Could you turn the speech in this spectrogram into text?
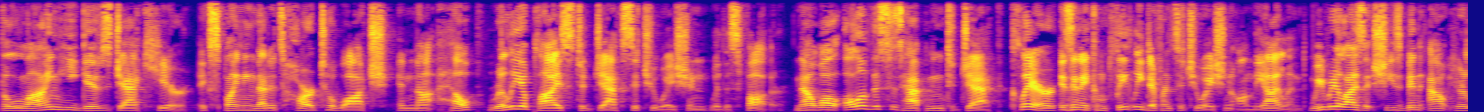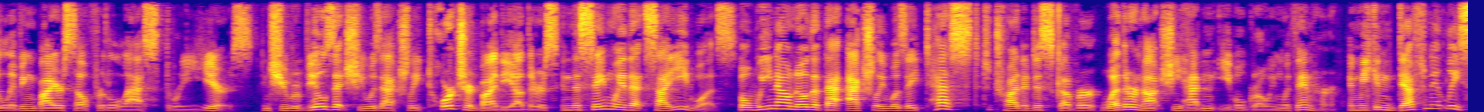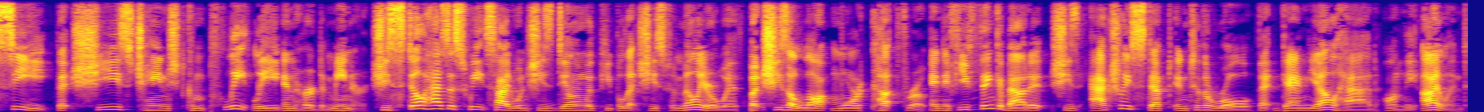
the line he gives Jack here, explaining that it's hard to watch and not help, really applies to Jack's situation with his father. Now, while all of this is happening to Jack, Claire is in a completely different situation on the island. We realize realize that she's been out here living by herself for the last three years. And she reveals that she was actually tortured by the others in the same way that Sayid was. But we now know that that actually was a test to try to discover whether or not she had an evil growing within her. And we can definitely see that she's changed completely in her demeanor. She still has a sweet side when she's dealing with people that she's familiar with, but she's a lot more cutthroat. And if you think about it, she's actually stepped into the role that Danielle had on the the island.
